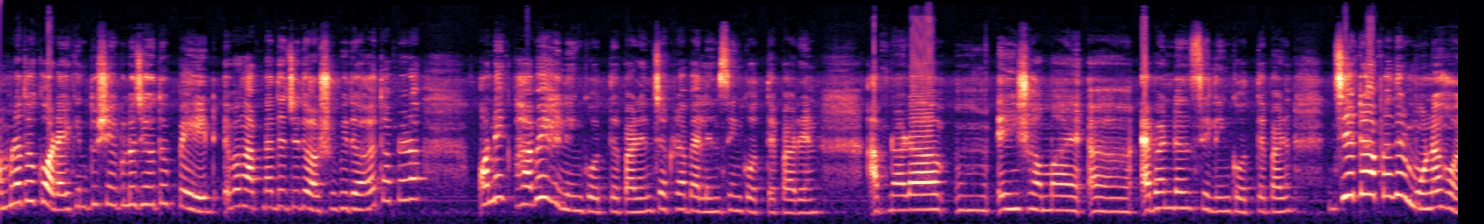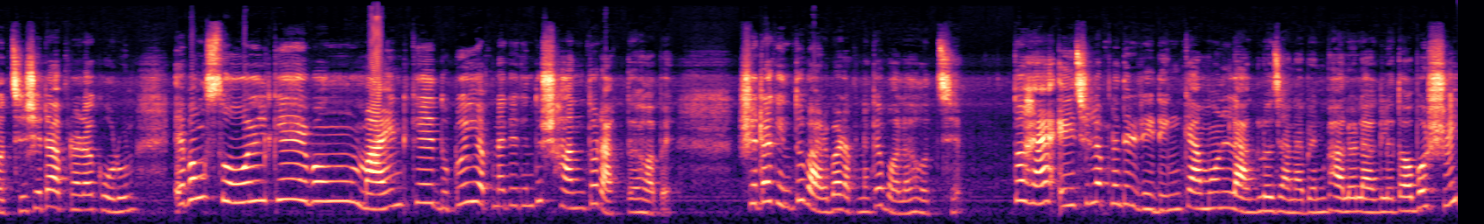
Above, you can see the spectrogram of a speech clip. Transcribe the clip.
আমরা তো করাই, কিন্তু সেগুলো যেহেতু পেড এবং আপনাদের যদি অসুবিধা হয়, তো আপনারা অনেকভাবে হিলিং করতে পারেন চক্রা ব্যালেন্সিং করতে পারেন। আপনারা এই সময় অ্যাবান্ডেন্স হিলিং করতে পারেন। যেটা আপনাদের মনে হচ্ছে সেটা আপনারা করুন এবং সোলকে এবং মাইন্ডকে দুটোই আপনাকে কিন্তু শান্ত রাখতে হবে। সেটা কিন্তু বারবার আপনাকে বলা হচ্ছে। তো হ্যাঁ এই ছিল আপনাদের রিডিং কেমন লাগল জানাবেন, ভালো লাগলে তো অবশ্যই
